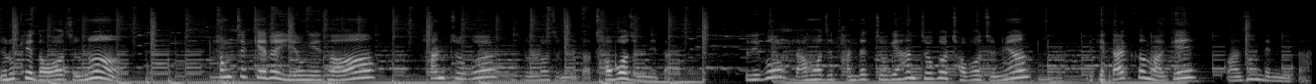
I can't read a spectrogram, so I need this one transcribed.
이렇게 넣어준 후 형집게를 이용해서 한쪽을 눌러줍니다. 접어줍니다. 그리고 나머지 반대쪽에 한쪽을 접어주면 이렇게 깔끔하게 완성됩니다.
